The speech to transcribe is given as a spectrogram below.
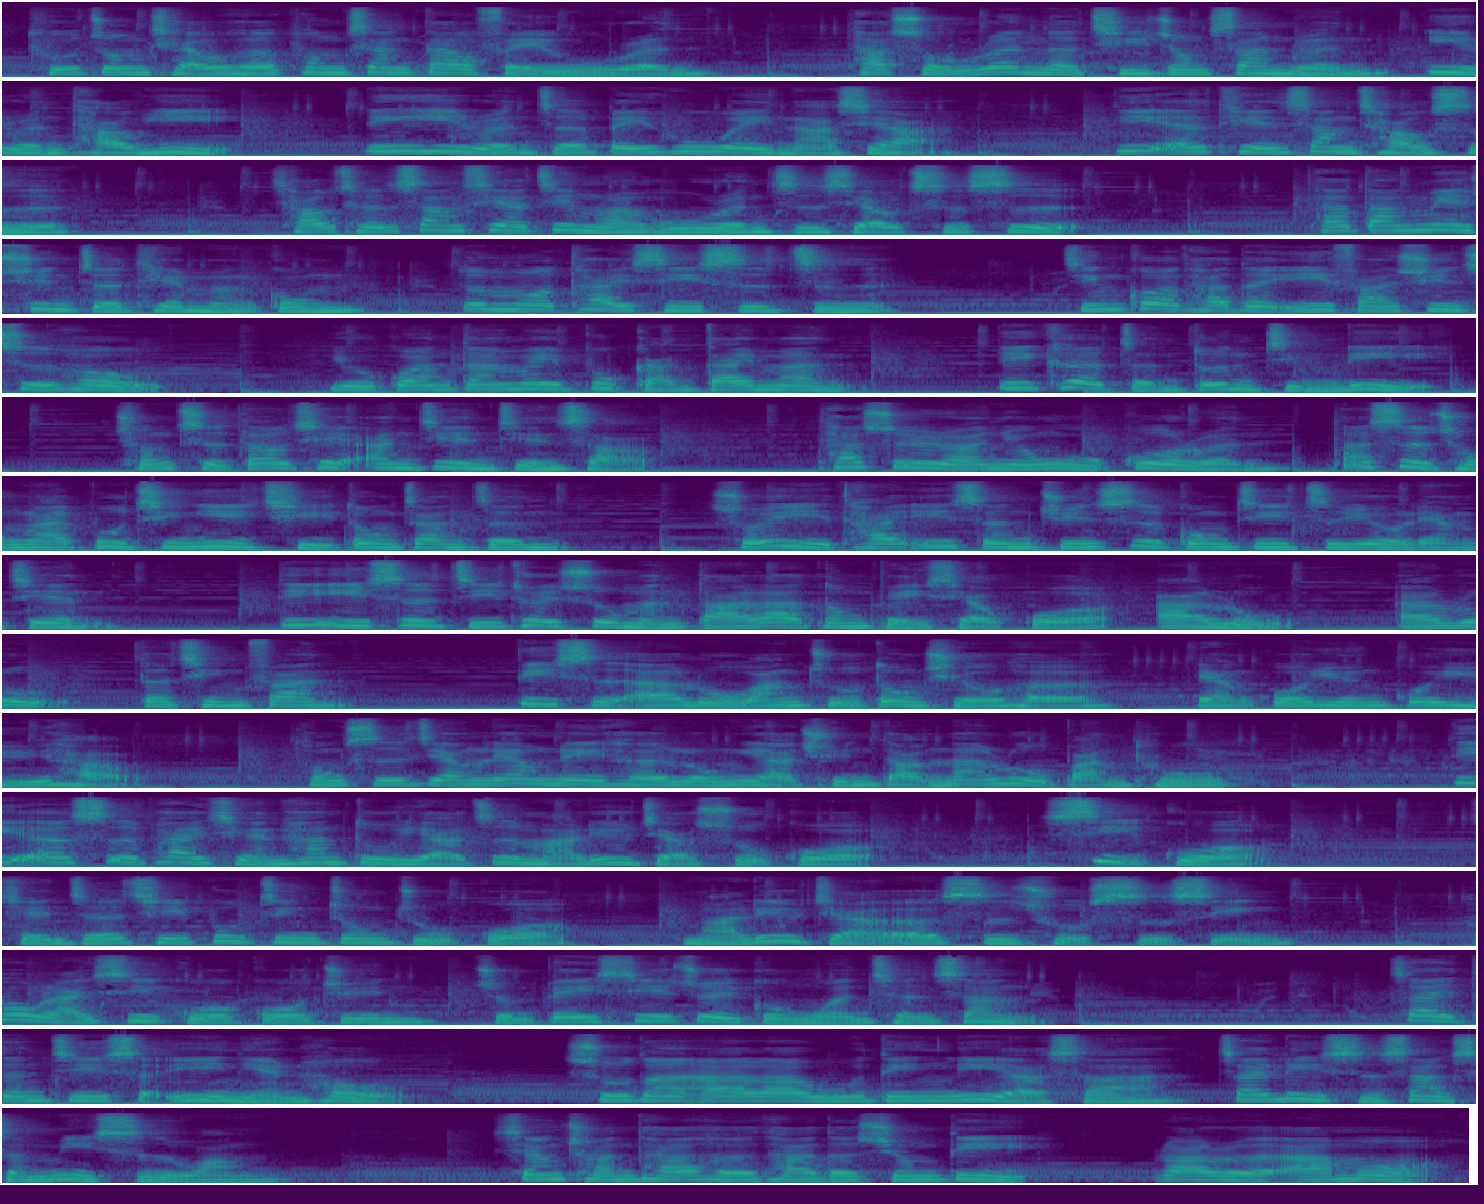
途中巧合碰上盗匪五人，他手刃了其中三人，一人逃逸，另一人则被护卫拿下。第二天上朝时，朝臣上下竟然无人知晓此事。他当面训责天门宫顿莫泰西失职。经过他的一番训斥后，有关单位不敢怠慢，立刻整顿警力，从此盗窃案件减少。他虽然勇武过人，但是从来不轻易启动战争，所以他一生军事攻击只有两件：第一是击退苏门答腊东北小国阿鲁阿鲁的侵犯，逼使阿鲁王主动求和，两国原归于好，同时将廖内和聋哑群岛纳入版图。第二是派遣汉都雅至马六甲属国，细国，谴责其不敬宗主国马六甲而私处死刑。后来系国国君准备谢罪公文呈上，在登基十一年后，苏丹阿拉乌丁利亚沙在历史上神秘死亡。相传他和他的兄弟拉尔阿莫，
